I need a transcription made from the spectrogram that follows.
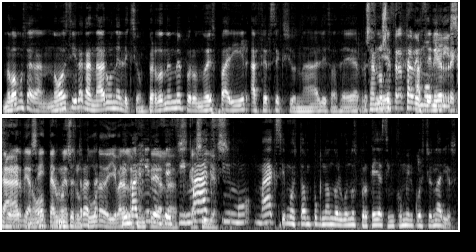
No vamos a ganar, no es ir a ganar una elección, perdónenme, pero no es para ir a hacer seccionales, a hacer... O sea, no se trata de movilizar, RG, de aceitar no una estructura, de llevar a la gente a Imagínense, las si casillas. máximo, máximo están pugnando algunos porque haya 5000 cuestionarios.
